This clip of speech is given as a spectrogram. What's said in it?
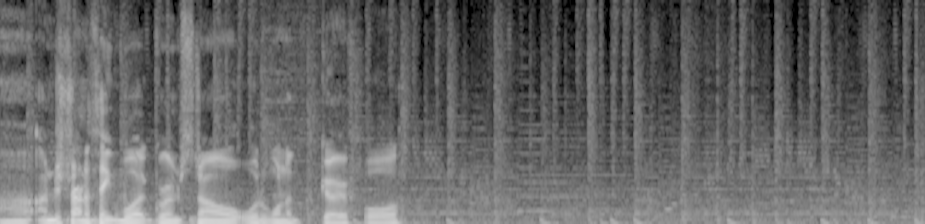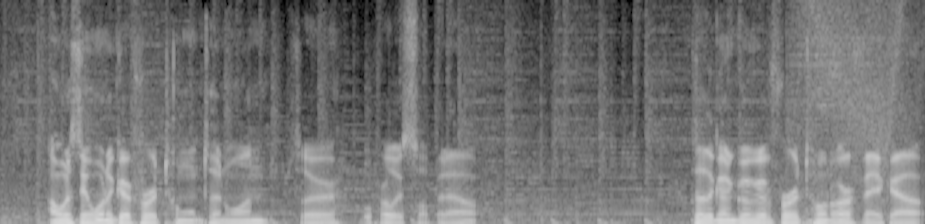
Uh, I'm just trying to think what Grimmsnarl would want to go for. I still want to go for a taunt turn one, so we'll probably swap it out. Going to go for a taunt or a fake out.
